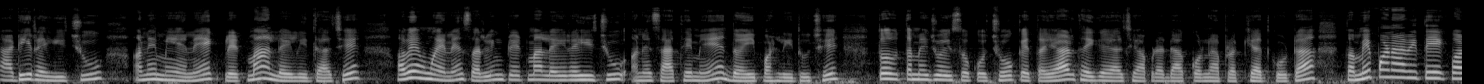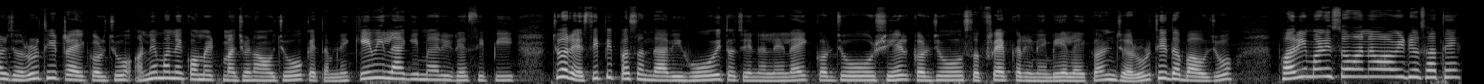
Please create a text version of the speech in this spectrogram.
કાઢી રહી છું અને મેં એને એક પ્લેટમાં લઈ લીધા છે. હવે હું એને સર્વિંગ પ્લેટમાં લઈ રહી છું અને સાથે મેં દહીં પણ લીધું છે. તો તમે જોઈ શકો છો કે તૈયાર થઈ ગયા છે આપણા ડાકોરના પ્રખ્યાત ગોટા. તમે પણ આ રીતે એકવાર જરૂરથી ટ્રાય કરજો અને મને કોમેન્ટમાં જણાવજો કે તમને કેવી લાગી મારી રેસીપી જો રેસીપી પસંદ આવી હોય તો ચેનલને લાઇક કરજો શેર કરજો સબસ્ક્રાઈબ કરીને બે લાઇકન જરૂરથી દબાવજો. ફરી મળીશું આ નવા વીડિયો સાથે,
